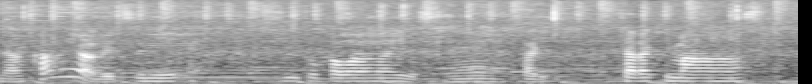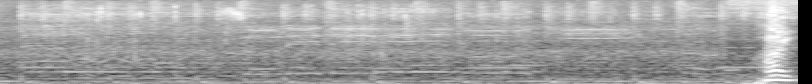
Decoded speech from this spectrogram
中身は別に普通と変わらないですね。やっぱり。いただきます。はい。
